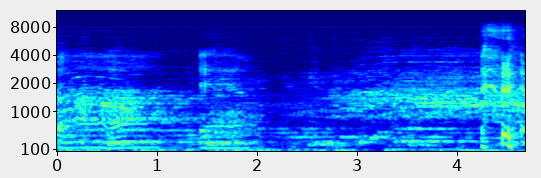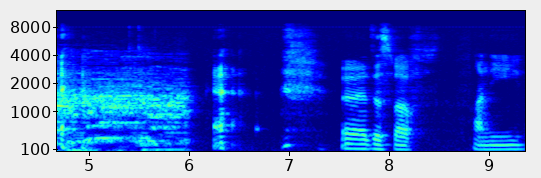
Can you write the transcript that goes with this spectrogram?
Yeah. das war funny.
